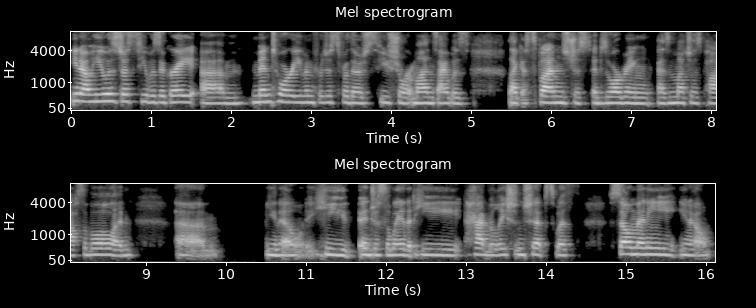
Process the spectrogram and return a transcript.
you know, he was just he was a great um, mentor, even for just for those few short months. I was like a sponge, just absorbing as much as possible. And, um, you know, he, and just the way that he had relationships with so many, you know,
